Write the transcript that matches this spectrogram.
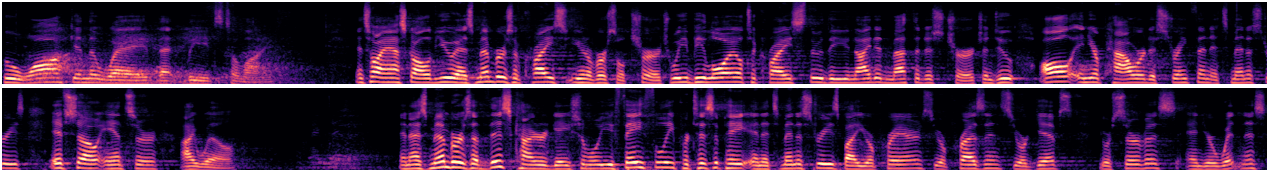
who walk in the way that leads to life. And so I ask all of you, as members of Christ's Universal Church, will you be loyal to Christ through the United Methodist Church and do all in your power to strengthen its ministries? If so, answer, I will. And as members of this congregation, will you faithfully participate in its ministries by your prayers, your presence, your gifts, your service, and your witness?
